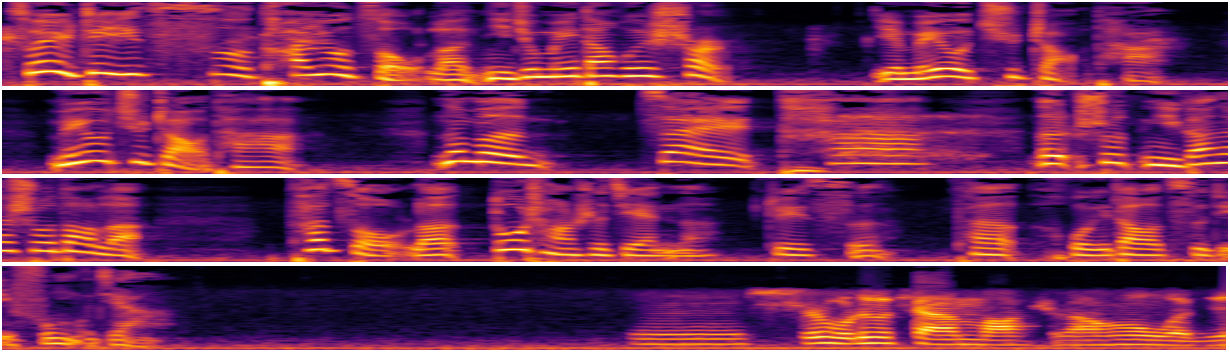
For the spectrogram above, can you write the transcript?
所以这一次他又走了，你就没当回事儿，也没有去找他，没有去找他。那么在他那说，你刚才说到了，他走了多长时间呢？这次他回到自己父母家，嗯，十五六天吧。然后我就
